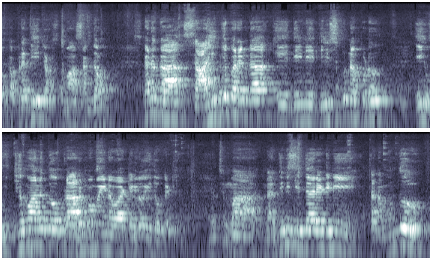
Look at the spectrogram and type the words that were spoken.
ఒక ప్రతీక మా సంఘం. కనుక సాహిత్యపరంగా ఈ దీన్ని తీసుకున్నప్పుడు ఈ ఉద్యమాలతో ప్రారంభమైన వాటిలో ఇదొకటి. మా నందిని సిద్ధారెడ్డిని తన ముందు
